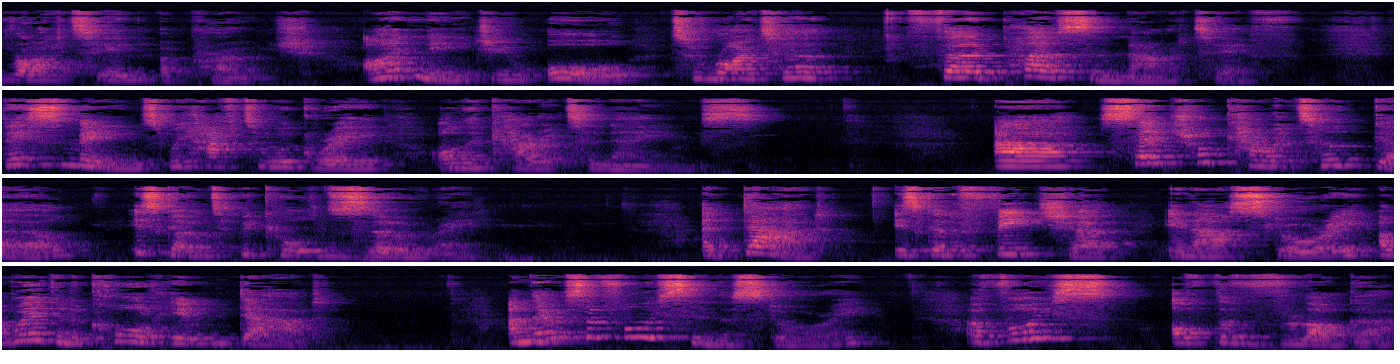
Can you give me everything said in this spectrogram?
writing approach. I need you all to write a third person narrative. This means we have to agree on the character names. Our central character girl is going to be called Zuri. A dad is going to feature in our story and we're going to call him Dad. And there is a voice in the story, a voice of the vlogger.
